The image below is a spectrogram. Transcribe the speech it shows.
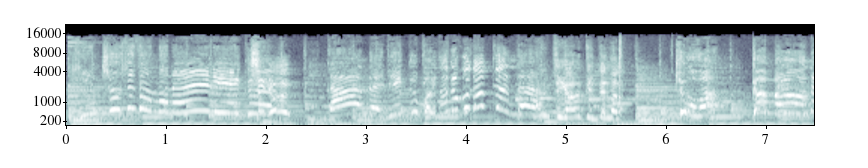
緊張してたんだねりえ君。違う。なんだりえ君も今の子だったんだ。違うって言ってんだ今日は頑張ろうね。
